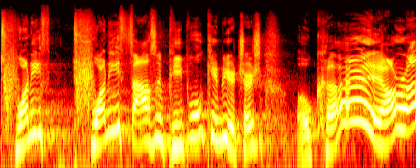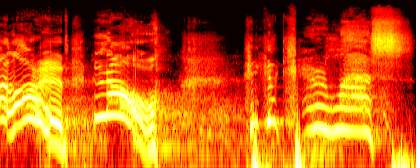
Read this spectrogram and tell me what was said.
20,000 20, people came to your church? Okay, all right, Lawrence. No, he can care less.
